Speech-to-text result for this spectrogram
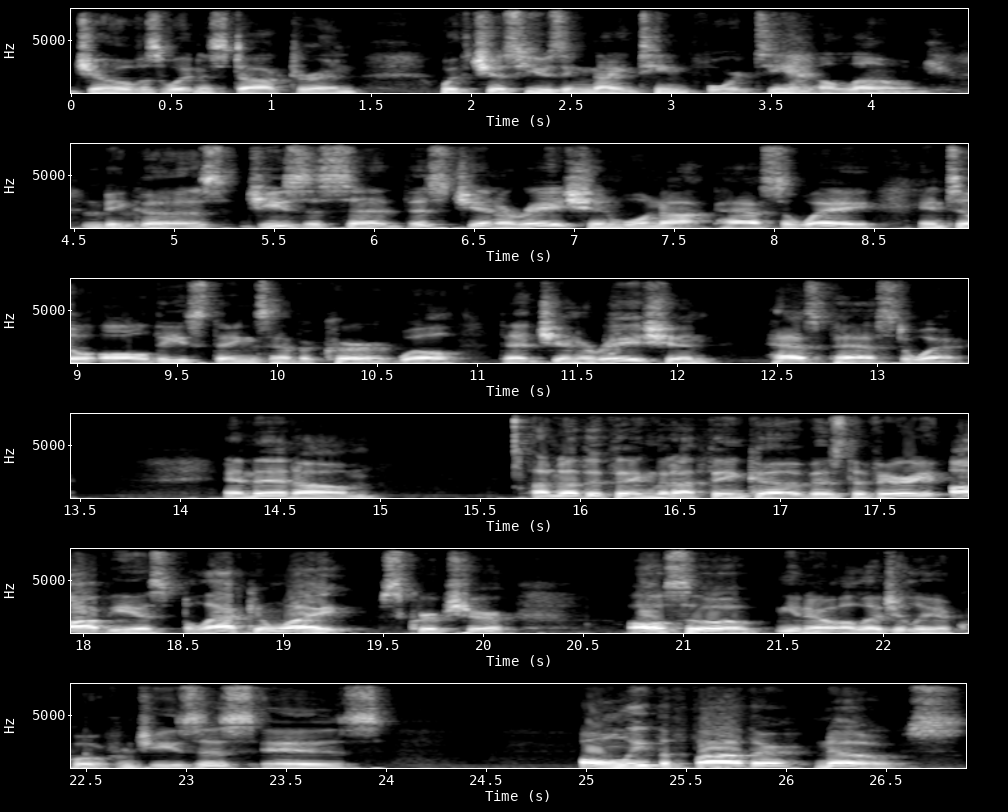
Jehovah's Witness doctrine with just using 1914 alone, because Jesus said, This generation will not pass away until all these things have occurred. Well, that generation has passed away. And then um, another thing that I think of is the very obvious black and white scripture also you know allegedly a quote from jesus is only the father knows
